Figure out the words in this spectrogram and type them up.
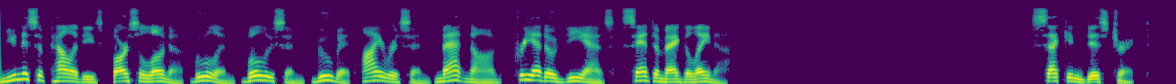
Municipalities, Barcelona, Bulan, Bulusan, Gubat, Irosin, Matnog, Prieto Diaz, Santa Magdalena 2nd District.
